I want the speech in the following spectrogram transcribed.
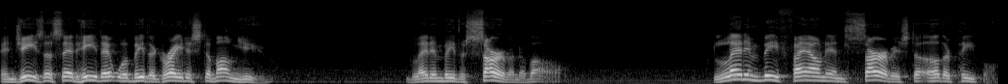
And Jesus said, He that will be the greatest among you, let him be the servant of all. Let him be found in service to other people.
